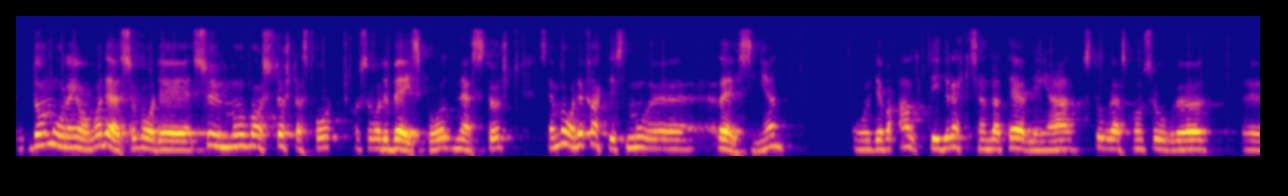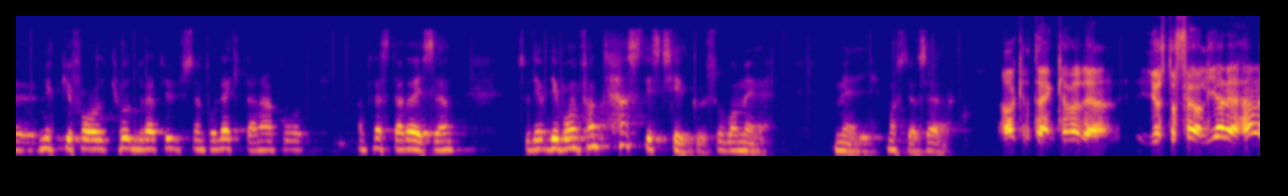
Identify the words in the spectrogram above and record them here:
de åren jag var där så var det sumo var största sport och så var det baseball näst störst. Sen var det faktiskt äh, racingen. Och det var alltid direktsända tävlingar, stora sponsorer, äh, mycket folk, hundratusen på läktarna på de flesta racen. Så det, det var en fantastisk cirkus att vara med, med i, måste jag säga. Jag kan tänka mig det just att följa det här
